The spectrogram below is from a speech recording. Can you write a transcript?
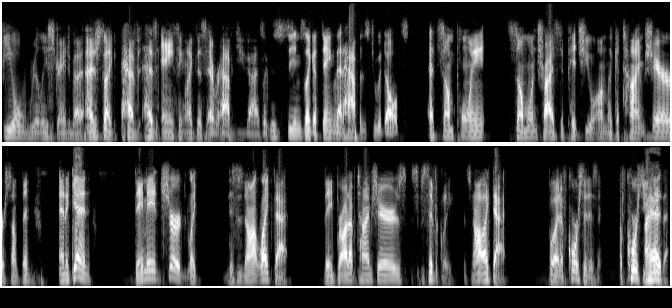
feel really strange about it. I just like have has anything like this ever happened to you guys? Like this seems like a thing that happens to adults at some point. Someone tries to pitch you on like a timeshare or something. And again, they made sure like this is not like that. They brought up timeshares specifically. It's not like that. But of course it isn't. Of course you I had- that.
